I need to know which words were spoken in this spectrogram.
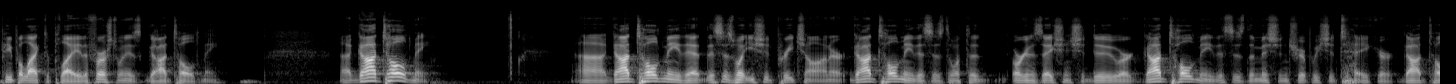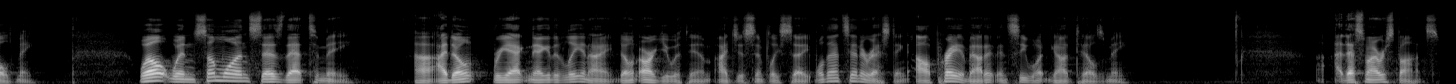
people like to play. The first one is God told me. Uh, God told me. Uh, God told me that this is what you should preach on, or God told me this is what the organization should do, or God told me this is the mission trip we should take, or God told me. Well, when someone says that to me, uh, I don't react negatively and I don't argue with them. I just simply say, Well, that's interesting. I'll pray about it and see what God tells me. Uh, that's my response.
